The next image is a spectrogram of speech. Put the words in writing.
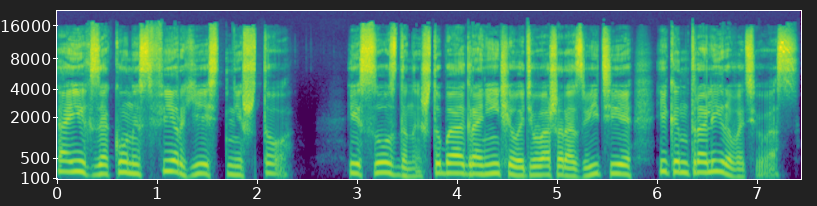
а их законы сфер есть ничто и созданы, чтобы ограничивать ваше развитие и контролировать вас.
